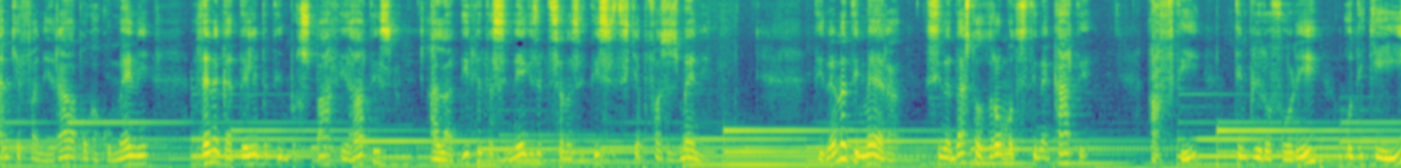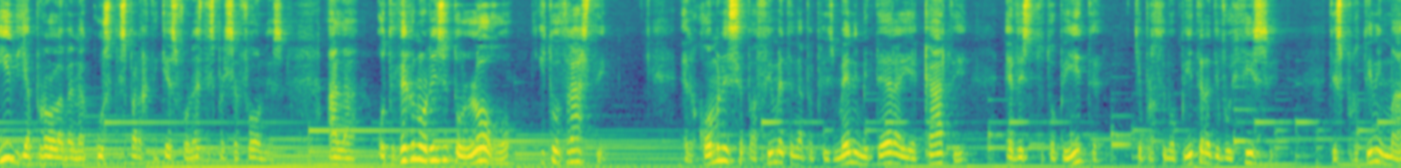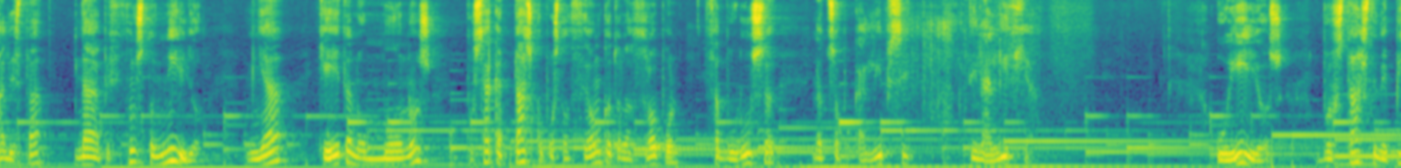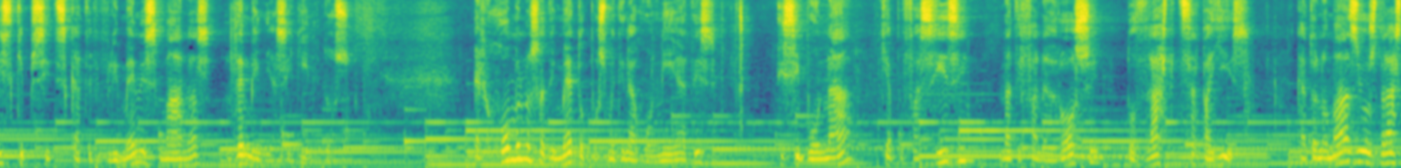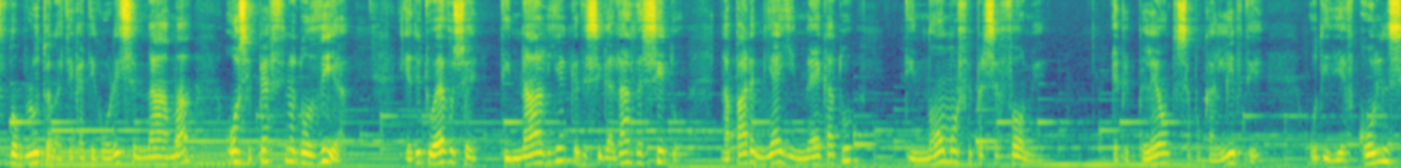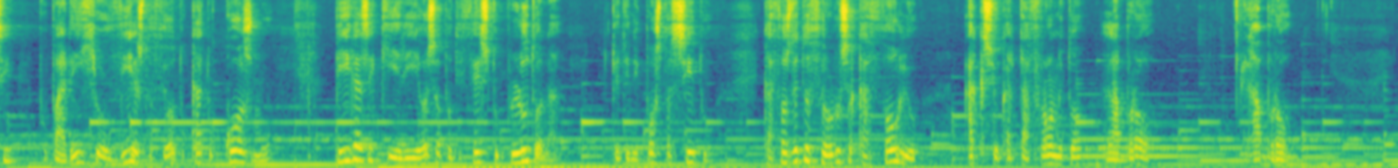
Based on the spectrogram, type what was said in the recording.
αν και φανηρά αποκακουμένη, δεν εγκατέλειπε την προσπάθειά της, αλλά αντίθετα συνέχιζε τις αναζητήσεις της και αποφασισμένη. Την ένα τη μέρα συναντά στο δρόμο της την Εκάτη. Αυτή την πληροφορεί ότι και η ίδια πρόλαβε να ακούσει τις παρακτικές φωνές της Περσεφόνης, αλλά ότι δεν γνωρίζει το λόγο ή το δράστη. Ερχόμενη σε επαφή με την απεπλισμένη μητέρα η Εκάτη, ευαισθητοποιείται και προθυμοποιείται να τη βοηθήσει. Της προτείνει μάλιστα να απευθυνθούν στον ήλιο, μια και ήταν ο μόνος που σαν κατάσκοπος των θεών και των ανθρώπων θα μπορούσε να τους αποκαλύψει την αλήθεια. Ο ήλιος μπροστά στην επίσκεψη της κατεβλημένης μάνας δεν μείνει ασυγκίνητος. Ερχόμενος αντιμέτωπος με την αγωνία της, τη συμπονά και αποφασίζει να τη φανερώσει το δράστη της αρπαγής. Κατονομάζει ως δράστη τον Πλούτονα και κατηγορεί συνάμα ως υπεύθυνο τον Δία γιατί του έδωσε την άδεια και τη συγκατάθεσή του να πάρει μια γυναίκα του την όμορφη Περσεφόνη. Επιπλέον της αποκαλύπτει ότι η διευκόλυνση που παρήχε ο Δίας στο Θεό του κάτω κόσμου πήγαζε κυρίως από τη θέση του Πλούτονα και την υπόστασή του καθώς δεν το θεωρούσε καθόλου αξιοκαταφρόνητο λαμπρό, γαμπρό.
